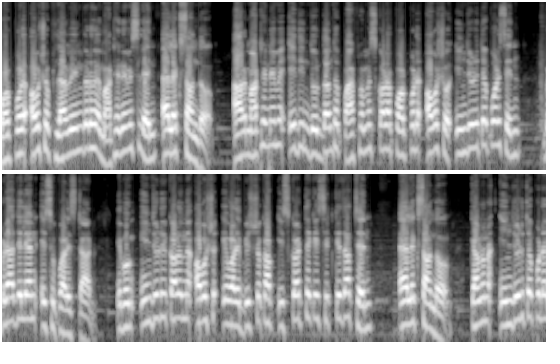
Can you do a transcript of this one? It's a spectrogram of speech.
পরপরে অবশ্য ফ্ল্যামিঙ্গোর হয়ে মাঠে নেমেছিলেন অ্যালেক্সান্ডো আর মাঠে নেমে এদিন দুর্দান্ত পারফরমেন্স করার পরপরে অবশ্য ইঞ্জুরিতে পড়েছেন ব্রাজিলিয়ান এই সুপারস্টার এবং ইঞ্জুরির কারণে অবশ্য এবারে বিশ্বকাপ স্কোয়াড থেকে ছিটকে যাচ্ছেন অ্যালেক্সান্ডো কেননা ইঞ্জুরিতে পড়ে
